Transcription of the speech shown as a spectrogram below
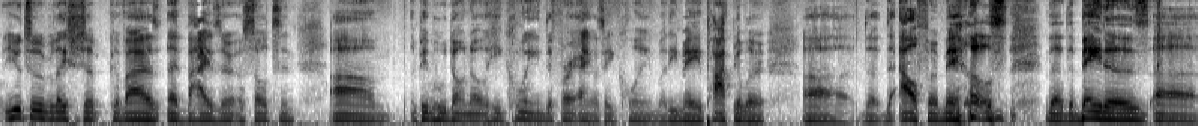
YouTube relationship advisor, advisor consultant. Um, people who don't know, he coined the first. I ain't gonna say coined, but he made popular uh, the the alpha males, the the betas, uh,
